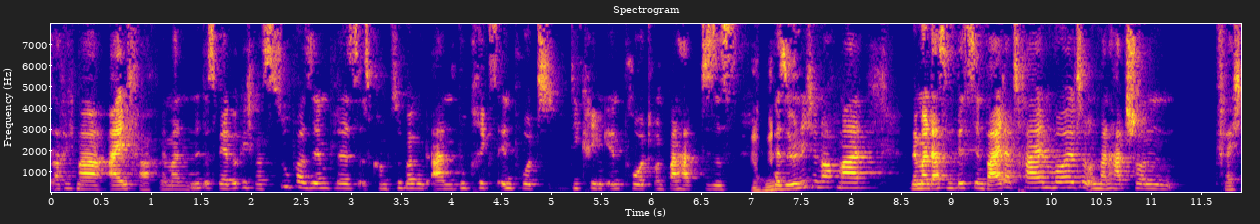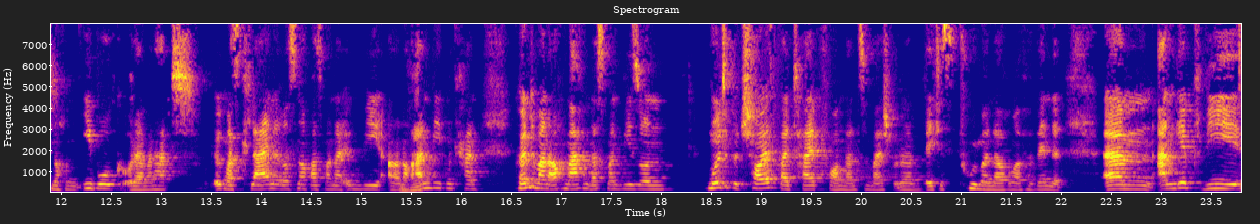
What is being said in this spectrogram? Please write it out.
sag ich mal, einfach. Wenn man, ne, das wäre wirklich was super Simples, es kommt super gut an, du kriegst Input, die kriegen Input und man hat dieses mhm. Persönliche nochmal. Wenn man das ein bisschen weiter treiben wollte und man hat schon vielleicht noch ein E-Book oder man hat irgendwas Kleineres noch, was man da irgendwie auch noch mhm. anbieten kann, könnte man auch machen, dass man wie so ein Multiple Choice bei Typeform dann zum Beispiel oder welches Tool man da auch immer verwendet, ähm, angibt, wie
